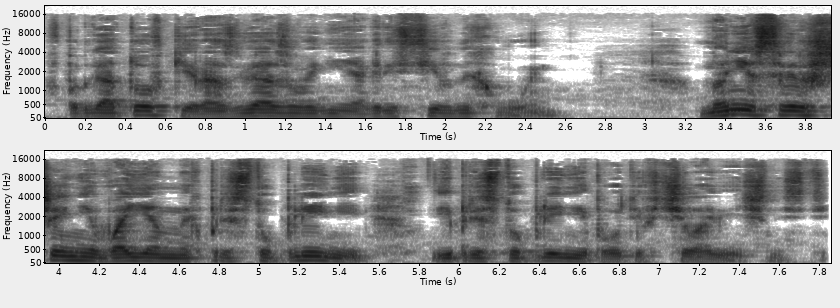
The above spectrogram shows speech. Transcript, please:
в подготовке и развязывании агрессивных войн но не в совершении военных преступлений и преступлений против человечности.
